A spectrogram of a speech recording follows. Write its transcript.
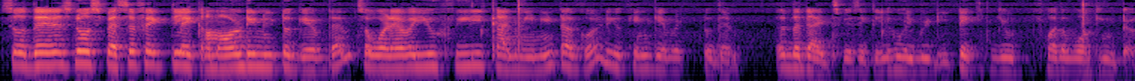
So there is no specific like amount you need to give them. So whatever you feel convenient or good you can give it to them the guides basically who will be taking you for the walking tour.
